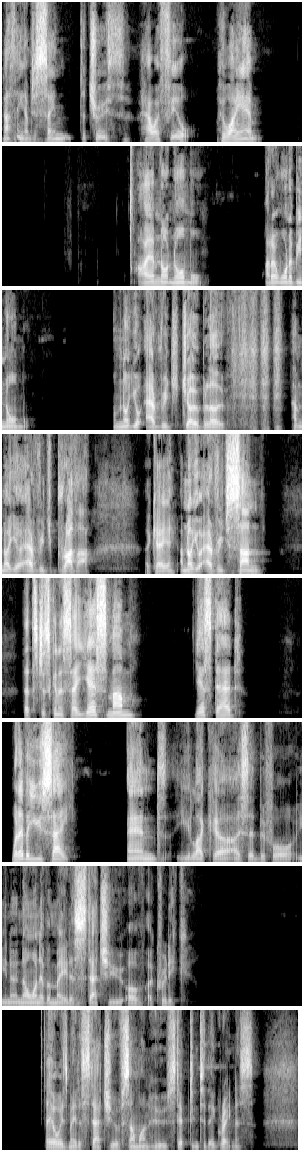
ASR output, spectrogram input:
Nothing. I'm just saying the truth, how I feel, who I am. I am not normal. I don't want to be normal. I'm not your average Joe Blow. I'm not your average brother. Okay. I'm not your average son that's just going to say, Yes, mum. Yes, dad. Whatever you say. And you, like uh, I said before, you know, no one ever made a statue of a critic. They always made a statue of someone who stepped into their greatness,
